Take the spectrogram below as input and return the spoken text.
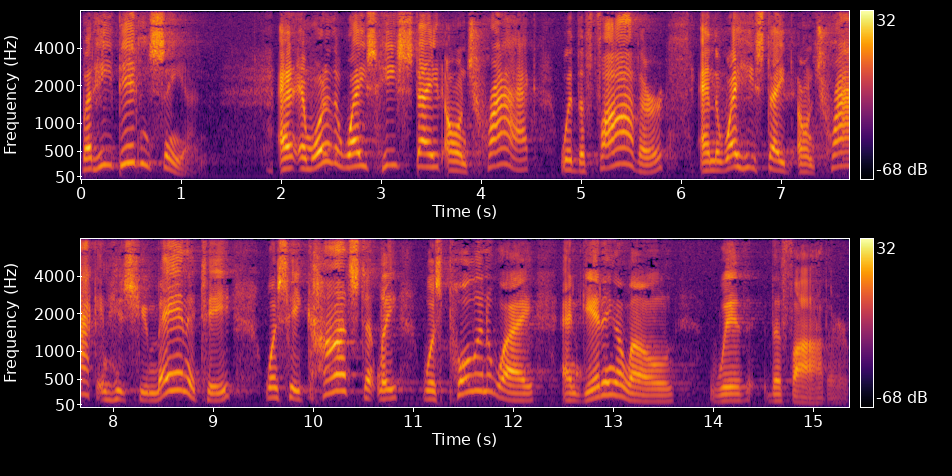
but he didn't sin. And, and one of the ways he stayed on track with the Father and the way he stayed on track in his humanity was he constantly was pulling away and getting alone with the Father.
